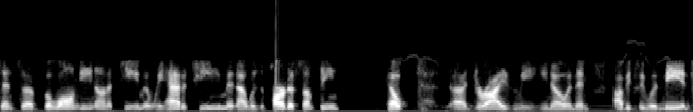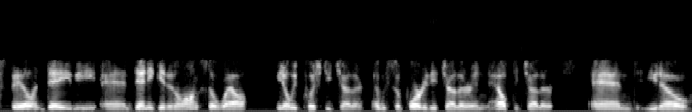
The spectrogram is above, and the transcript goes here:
sense of belonging on a team, and we had a team, and I was a part of something, helped uh, drive me, you know. And then obviously with me and Phil and Davey and Denny getting along so well, you know, we pushed each other and we supported each other and helped each other, and you know,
